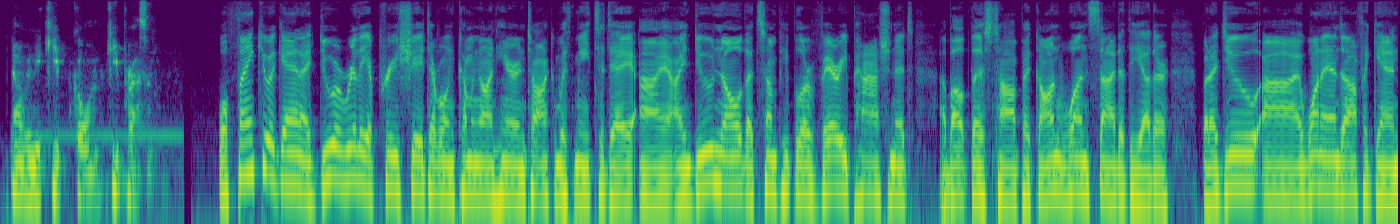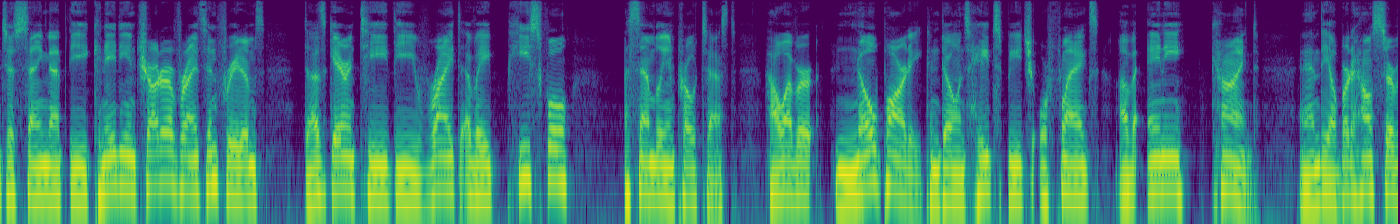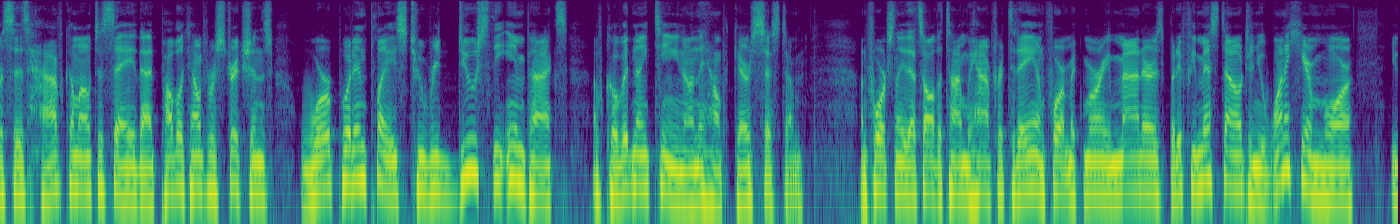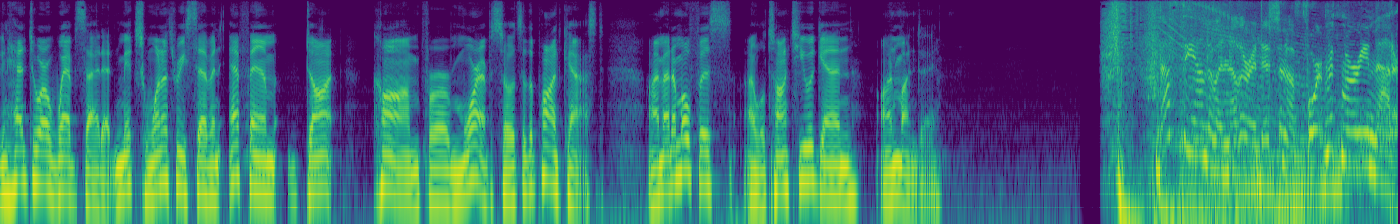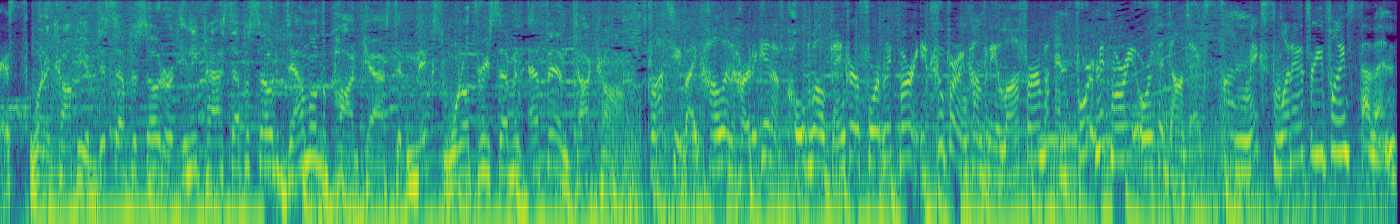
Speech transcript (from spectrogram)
Now we need to keep going, keep pressing. Well, thank you again. I do really appreciate everyone coming on here and talking with me today. I, I do know that some people are very passionate about this topic on one side or the other, but I do, uh, I want to end off again just saying that the Canadian Charter of Rights and Freedoms does guarantee the right of a peaceful assembly and protest. However, no party condones hate speech or flags of any kind. And the Alberta Health Services have come out to say that public health restrictions were put in place to reduce the impacts of COVID 19 on the healthcare system. Unfortunately, that's all the time we have for today on Fort McMurray Matters. But if you missed out and you want to hear more, you can head to our website at mix1037fm.com for more episodes of the podcast. I'm Adam Ophis. I will talk to you again on Monday the end of another edition of Fort McMurray Matters. Want a copy of this episode or any past episode? Download the podcast at mix1037fm.com. Brought to you by Colin Hardigan of Coldwell Banker Fort McMurray, Cooper and Company Law Firm, and Fort McMurray Orthodontics on Mix 103.7.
